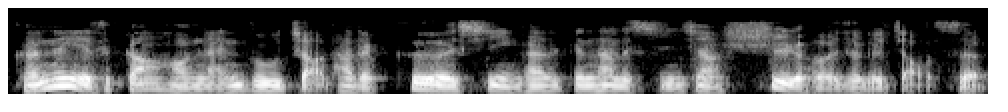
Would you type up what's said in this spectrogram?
可能也是刚好男主角他的个性，他是跟他的形象适合这个角色，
